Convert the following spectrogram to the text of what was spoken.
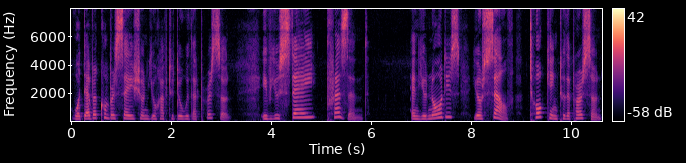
whatever conversation you have to do with that person, if you stay present and you notice yourself talking to the person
